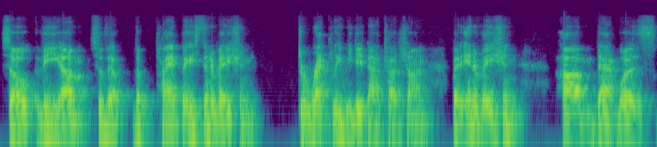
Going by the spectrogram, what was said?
So the um, so the the plant-based innovation directly we did not touch on, but innovation um, that was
